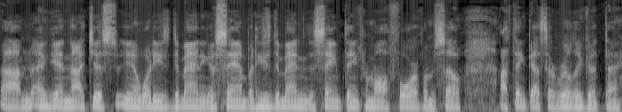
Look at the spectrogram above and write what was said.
Um, again, not just you know what he's demanding of Sam, but he's demanding the same thing from all four of them. So I think that's a really good thing.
